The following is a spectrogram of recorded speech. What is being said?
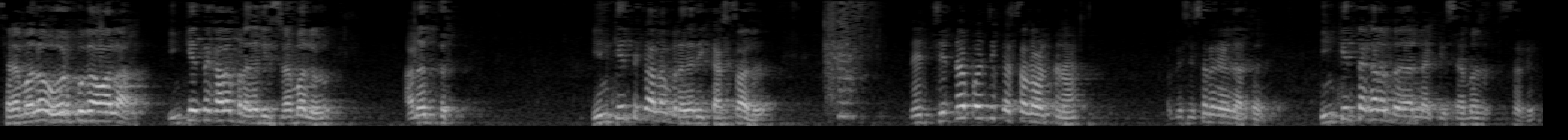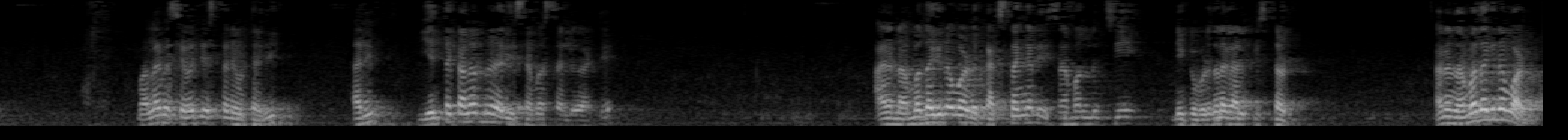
శ్రమలో ఓర్పు కావాలా? ఇంకెంతకాలం బ్రదర్ ఈ శ్రమలు? అనంత ఇంకెంతకాలం బ్రదర్ ఈ కష్టాలు? నేను చిన్నప్పటి నుంచి కష్టాలు పడుతున్నా. ఒక శిశులు అనేది అతను. ఇంకెంతకాలం బ్రదర్ నాకు ఈ శ్రమ వస్తుంది? మళ్ళీ సేవ చేస్తూనే ఉంటుంది. అని ఎంతకాలం బ్రదర్ ఈ సమస్యలు అంటే? ఆయన నమ్మదగిన వాడు. ఖచ్చితంగా నీ శ్రమల నుంచి నీకు విడుదల కల్పిస్తాడు. ఆయన నమ్మదగిన వాడు.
